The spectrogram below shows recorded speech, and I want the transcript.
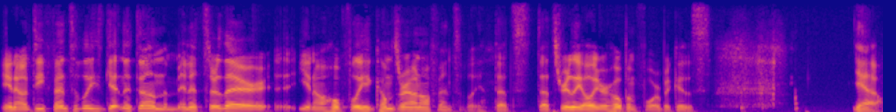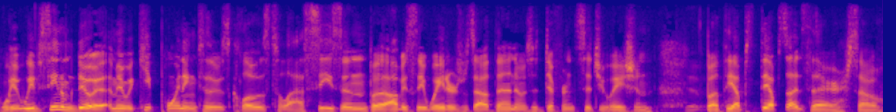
you know, defensively he's getting it done. The minutes are there. You know, hopefully he comes around offensively. That's that's really all you're hoping for because. Yeah, we we've seen him do it. I mean, we keep pointing to his close to last season, but obviously Waiters was out then. It was a different situation. Yep. But the ups the upside's there. So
